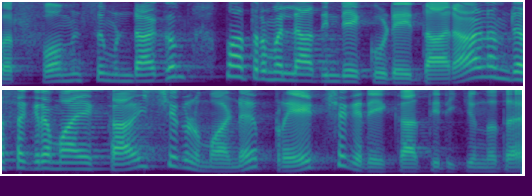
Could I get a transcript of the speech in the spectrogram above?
പെർഫോമൻസും ഉണ്ടാകും. മാത്രമല്ല അതിന്റെ കൂടെ ധാരാളം രസകരമായ കാഴ്ചകളുമാണ് പ്രേക്ഷകരെ കാത്തിരിക്കുന്നത്.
